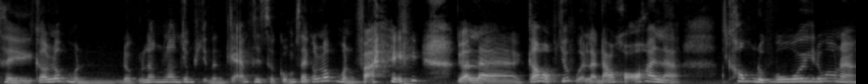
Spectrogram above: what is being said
Thì có lúc mình được lân lân trong chuyện tình cảm thì sự cũng sẽ có lúc mình phải gọi là có một chút gọi là đau khổ hay là không được vui đúng không nào?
